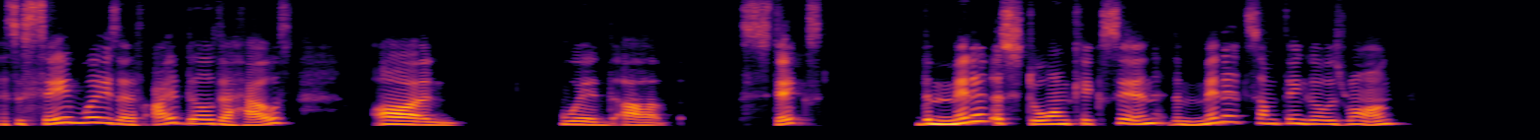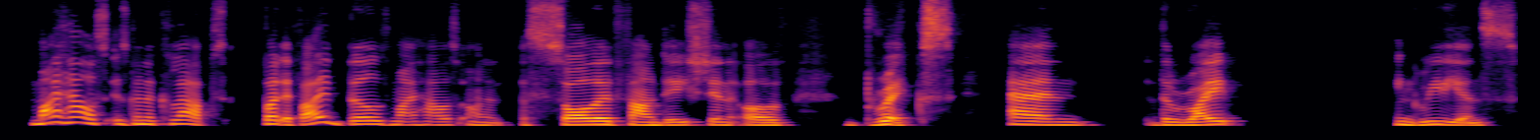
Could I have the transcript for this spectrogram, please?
It's the same way that if I build a house on with uh, sticks, the minute a storm kicks in, the minute something goes wrong, my house is going to collapse. But if I build my house on a solid foundation of bricks and the right ingredients.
